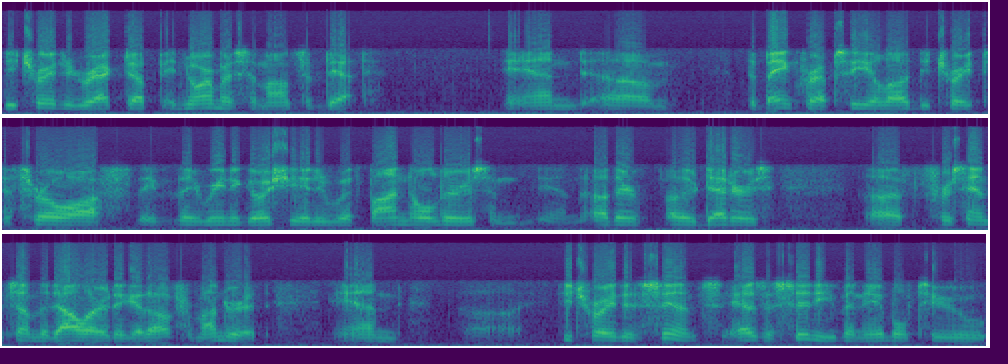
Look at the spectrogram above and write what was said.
Detroit had racked up enormous amounts of debt, and um, the bankruptcy allowed Detroit to throw off. They, they renegotiated with bondholders and, and other other debtors uh, for cents on the dollar to get out from under it, and Detroit has since, as a city, been able to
